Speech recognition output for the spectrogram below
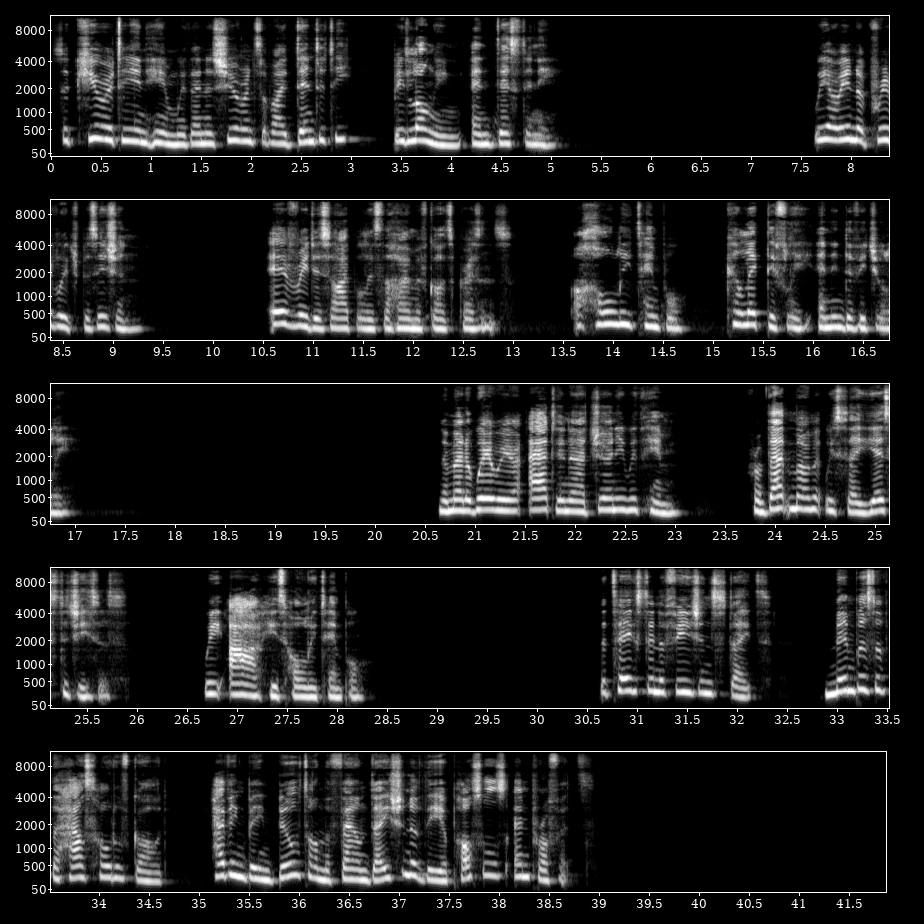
Security in Him with an assurance of identity, belonging, and destiny. We are in a privileged position. Every disciple is the home of God's presence, a holy temple, collectively and individually. No matter where we are at in our journey with Him, from that moment we say yes to Jesus. We are His holy temple. The text in Ephesians states, members of the household of God, having been built on the foundation of the apostles and prophets.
